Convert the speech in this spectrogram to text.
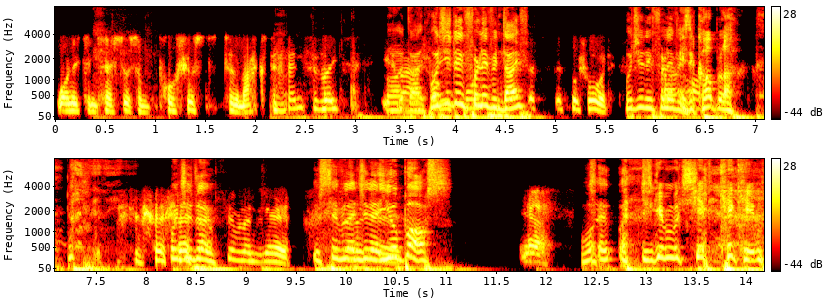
One who can test us and push us to the max defensively. Right, Dave. What do you do for a living. Dave? Let's, let's push forward. What do you do for a living? He's a cobbler. what do you do? Civil engineer. You're a civil engineer. You're boss. Yeah, What, Just give him a shit kicking.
